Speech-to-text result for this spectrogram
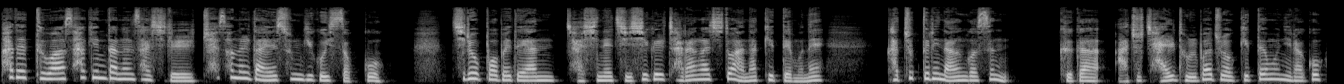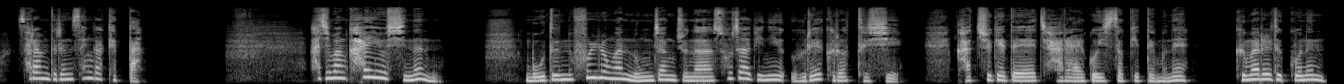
파데트와 사귄다는 사실을 최선을 다해 숨기고 있었고 치료법에 대한 자신의 지식을 자랑하지도 않았기 때문에 가축들이 낳은 것은 그가 아주 잘 돌봐주었기 때문이라고 사람들은 생각했다. 하지만 카이오 씨는 모든 훌륭한 농장주나 소작인이 의뢰 그렇듯이 가축에 대해 잘 알고 있었기 때문에 그 말을 듣고는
